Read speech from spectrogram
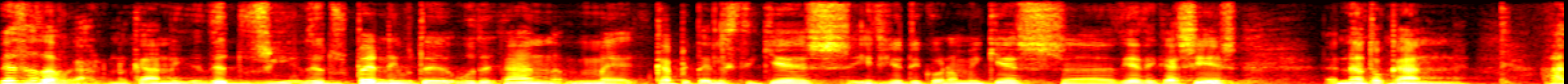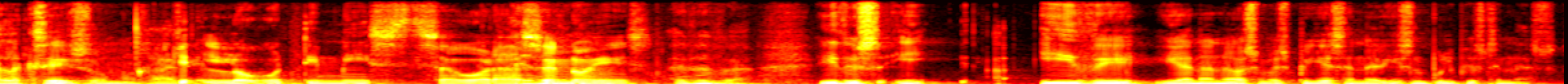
δεν θα τα βγάλουν καν. Δεν τους, δεν τους παίρνει ούτε, ούτε καν με καπιταλιστικές ιδιωτικονομικές ε, διαδικασίες να το κάνουν. Αλλά ξέρεις όμως. Και λόγω τιμής της αγοράς ε, εννοείς. Ε, βέβαια. Ήδη, ήδη οι ανανεώσιμες πηγές ενέργειας είναι πολύ πιο φθηνές.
